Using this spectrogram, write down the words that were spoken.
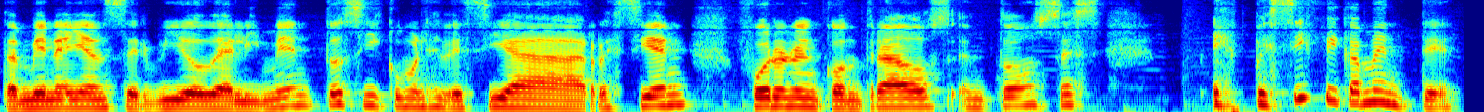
también hayan servido de alimentos y como les decía recién, fueron encontrados entonces específicamente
